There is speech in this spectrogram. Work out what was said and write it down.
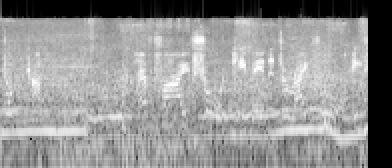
don't cut. Left 5 short. Keep in into right 4, 80.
